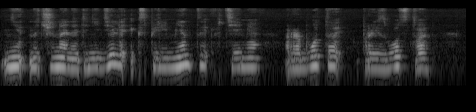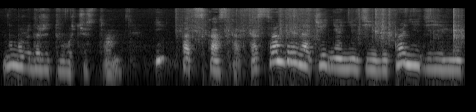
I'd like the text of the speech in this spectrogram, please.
не начиная на этой неделе эксперименты в теме работа, производства, ну, может даже творчества. И подсказка от Кассандры на три дня недели. Понедельник.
